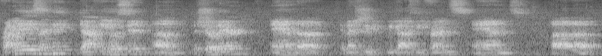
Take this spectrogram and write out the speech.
Fridays, I think? Daphne hosted um, a show there, and uh, eventually we got to be friends, and uh,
